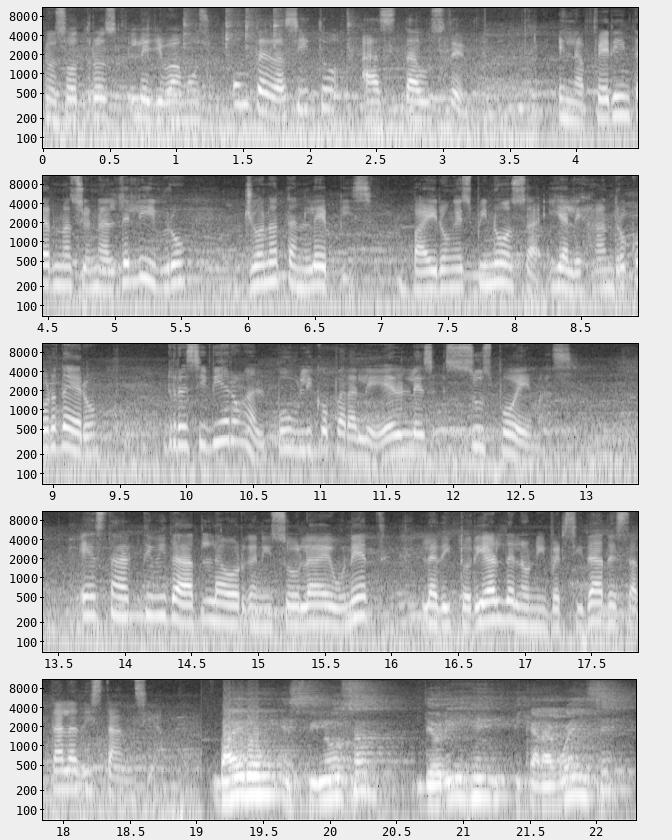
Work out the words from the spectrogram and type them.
nosotros le llevamos un pedacito hasta usted. En la Feria Internacional del Libro, Jonathan Lepis, Byron Espinosa y Alejandro Cordero recibieron al público para leerles sus poemas. Esta actividad la organizó la EUNET, la editorial de la Universidad Estatal a Distancia. Byron Espinosa de origen nicaragüense,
